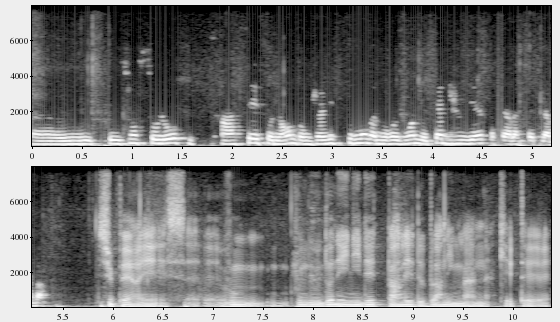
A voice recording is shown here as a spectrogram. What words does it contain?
une exposition solo qui assez étonnant. Donc j'invite tout le monde à nous rejoindre le 4 juillet pour faire la fête là-bas. Super, et vous, vous, nous donnez une idée de parler de Burning Man, qui, était,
